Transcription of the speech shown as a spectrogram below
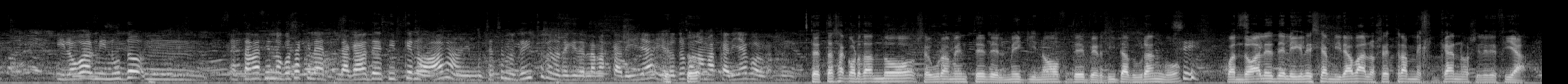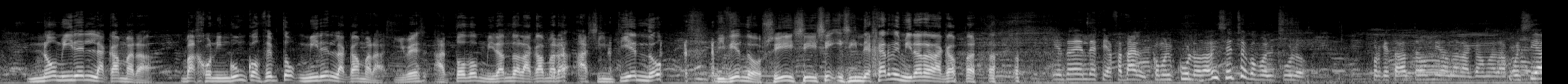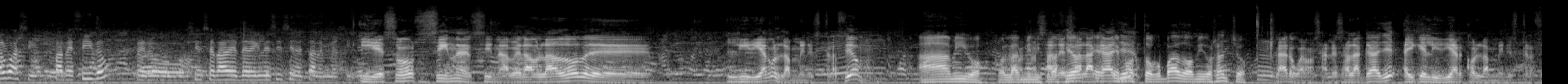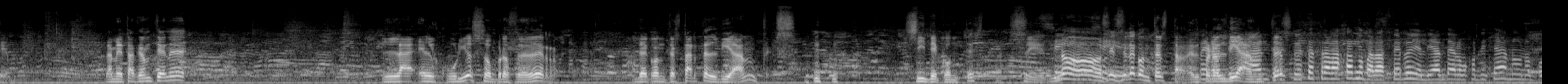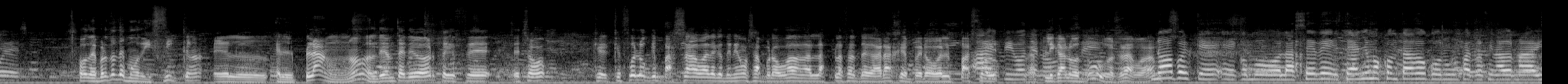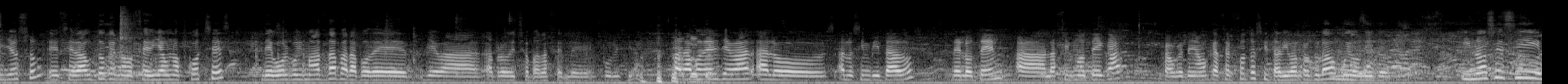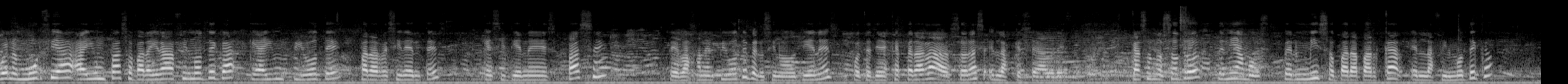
Y luego al minuto mm, están haciendo cosas que le, le acabas de decir que no hagan. Y muchacho, no te he dicho que no te quites la mascarilla. Y el otro con la mascarilla colga- Te estás acordando seguramente del making of de Perdita Durango, Sí. cuando Alex de la Iglesia miraba a los extras mexicanos y le decía, no miren la cámara, bajo ningún concepto miren la cámara. Y ves a todos mirando a la cámara, asintiendo, diciendo, sí, sí, sí, y sin dejar de mirar a la cámara. Y entonces él decía, fatal, como el culo, lo habéis hecho como el culo. Porque estaban todos mirando a la cámara. Pues sí, algo así, parecido, pero sin ser desde la iglesia y sin estar en México. Y eso sin, sin haber hablado de lidiar con la administración. Ah, amigo, con la Cuando administración sales a la calle- hemos topado, amigo Sancho. Claro, cuando sales a la calle hay que lidiar con la administración. La administración tiene la- el curioso proceder de contestarte el día antes. Si te contesta. Sí, Sí, no, sí. sí, sí te contesta, el- pero, el día antes. Tú estás trabajando para hacerlo y el día antes a lo mejor dices, ah, no, no puedes. O de pronto te modifica el, el plan, ¿no? El día anterior te dice, de hecho, ¿qué, qué fue lo que pasaba de que teníamos aprobadas las plazas de garaje, pero el paso, Ah, el pivote no, explícalo sí. tú, o sea, vamos. No, porque eh, como la sede, este año hemos contado con un patrocinador maravilloso, el Sedauto, que nos cedía unos coches de Volvo y Mazda para poder llevar, aprovecho para hacerle publicidad, para poder llevar a los, a los invitados del hotel a la filmoteca, claro que teníamos que hacer fotos y tal, iban rotulados muy bonitos. Y no sé si, bueno, en Murcia hay un paso para ir a la filmoteca que hay un pivote para residentes, que si tienes pase, te bajan el pivote, pero si no lo tienes, pues te tienes que esperar a las horas en las que se abre. Caso nosotros teníamos permiso para aparcar en la filmoteca,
